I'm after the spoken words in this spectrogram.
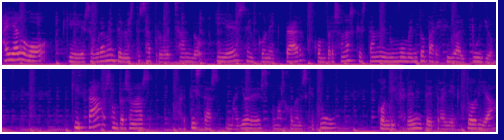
hay algo que seguramente no estés aprovechando y es el conectar con personas que están en un momento parecido al tuyo Quizá son personas, artistas mayores o más jóvenes que tú, con diferente trayectoria,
